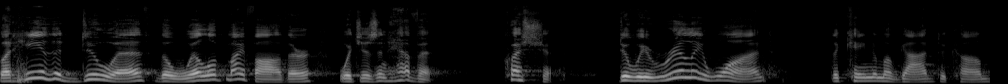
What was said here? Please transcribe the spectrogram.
but he that doeth the will of my Father which is in heaven. Question do we really want the kingdom of God to come?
